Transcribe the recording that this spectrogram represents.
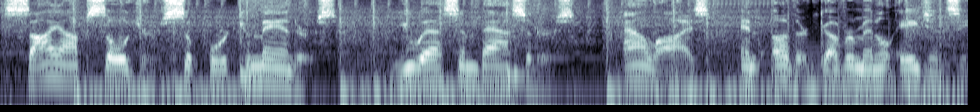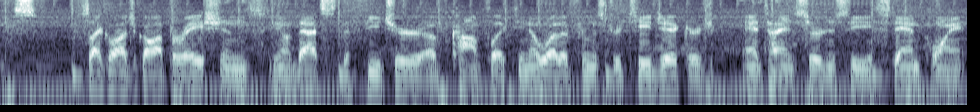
PSYOP soldiers support commanders, U.S. ambassadors, allies, and other governmental agencies. Psychological operations, you know, that's the future of conflict, you know, whether from a strategic or anti-insurgency standpoint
